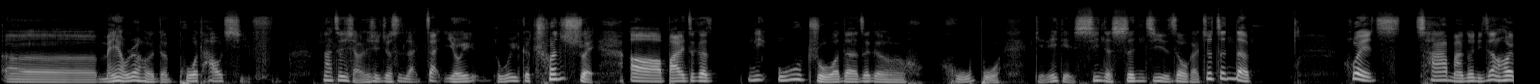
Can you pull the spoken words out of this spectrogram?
呃，没有任何的波涛起伏。那这些小游戏就是来在有一如一个春水啊、把你这个你污浊的这个湖泊给了一点新的生机的这种感觉，就真的。会差蛮多，你真的会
